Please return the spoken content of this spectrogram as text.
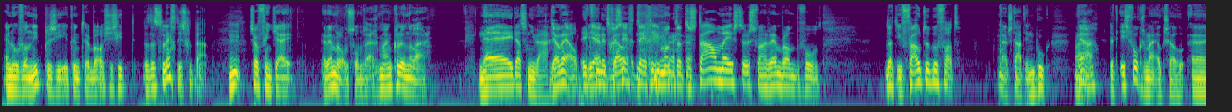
En hoeveel niet plezier je kunt hebben als je ziet dat het slecht is gedaan. Hm. Zo vind jij Rembrandt soms eigenlijk maar een klungelaar. Nee, dat is niet waar. Jawel, ik je vind hebt het gezegd tegen iemand dat de staalmeesters van Rembrandt bijvoorbeeld... dat hij fouten bevat. Nou, het staat in het boek. Maar ja. dat is volgens mij ook zo. Uh,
